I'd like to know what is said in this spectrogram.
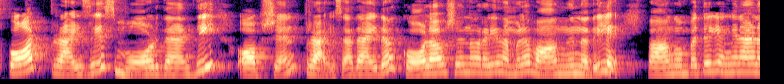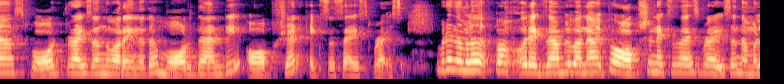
spot price is more than the option price അതായത് കോൾ ഓപ്ഷൻ എന്ന് പറയുന്നത് നമ്മൾ വാങ്ങുന്നത് ഇല്ലേ? വാങ്ങുമ്പോഴത്തേക്ക് എങ്ങനെയാണ് സ്പോട്ട് പ്രൈസ് എന്ന് പറയുന്നത്? More than the option exercise price ഇവിടെ നമ്മൾ ഇപ്പം ഒരു എക്സാമ്പിൾ പറഞ്ഞാൽ ഇപ്പോൾ ഓപ്ഷൻ എക്സസൈസ് പ്രൈസ് നമ്മൾ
